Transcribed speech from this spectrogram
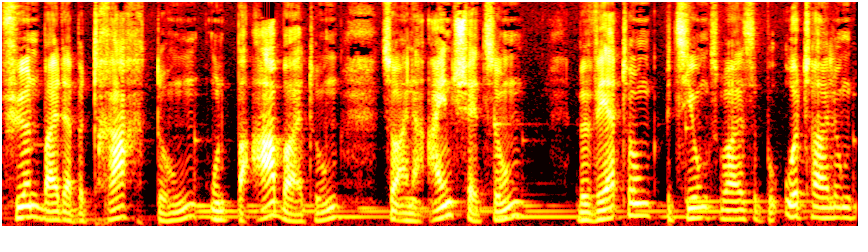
führen bei der Betrachtung und Bearbeitung zu einer Einschätzung, Bewertung bzw. Beurteilung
